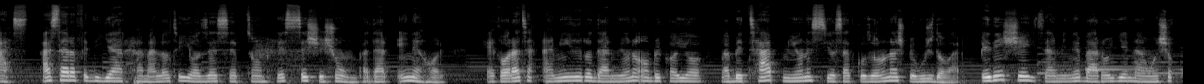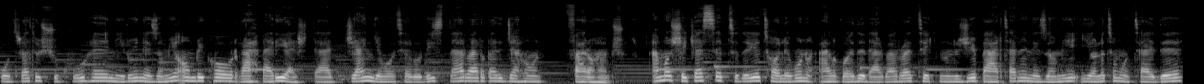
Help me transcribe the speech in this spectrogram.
است. از طرف دیگر حملات 11 سپتامبر حس ششم و در عین حال حقارت عمیقی را در میان آمریکایی‌ها و به تب میان سیاستگزارانش به وجود آورد. بدین شکل زمینه برای نمایش قدرت و شکوه نیروی نظامی آمریکا و رهبریش در جنگ با تروریست در برابر جهان فراهم شد. اما شکست ابتدایی طالبان و القاعده در برابر تکنولوژی برتر نظامی ایالات متحده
